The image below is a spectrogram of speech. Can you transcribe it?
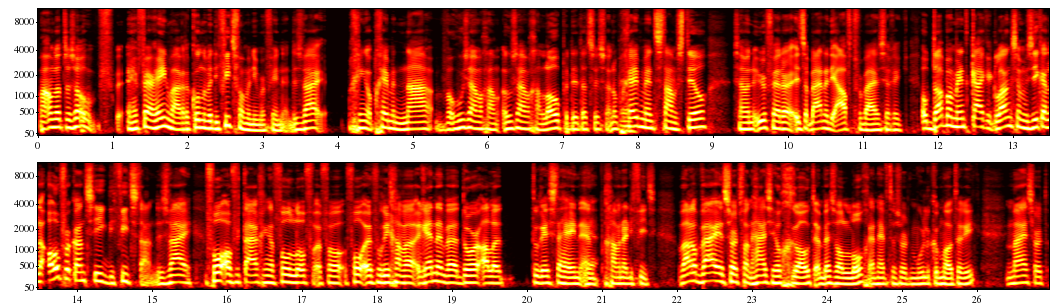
Maar omdat we zo ver heen waren, konden we die fiets van me niet meer vinden. Dus wij we gingen op een gegeven moment na, hoe zijn we gaan, hoe zijn we gaan lopen, dit, dat, zus. En op een gegeven moment staan we stil, zijn we een uur verder, is bijna die avond voorbij, zeg ik. Op dat moment kijk ik langzaam muziek, aan de overkant zie ik die fiets staan. Dus wij, vol overtuigingen, vol lof, eh, vol, vol euforie, gaan we, rennen we door alle toeristen heen en Ja. gaan we naar die fiets. Waarop wij een soort van, hij is heel groot en best wel log en heeft een soort moeilijke motoriek. Mij een soort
